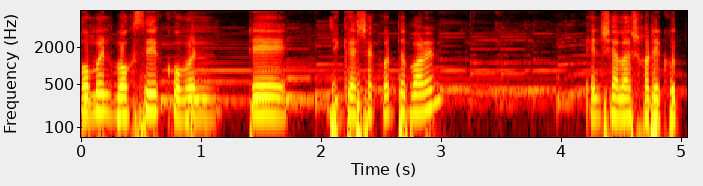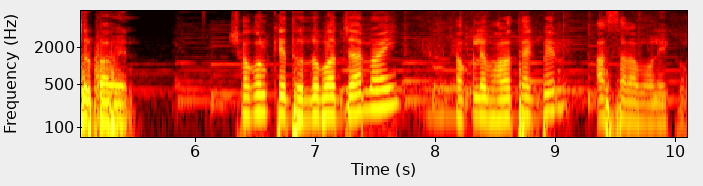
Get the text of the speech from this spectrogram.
কমেন্ট বক্সে, কমেন্টে জিজ্ঞাসা করতে পারেন? ইনশাল্লাহ সঠিক উত্তর পাবেন। সকলকে ধন্যবাদ জানাই। সকলে ভালো থাকবেন। আসসালামু আলাইকুম।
